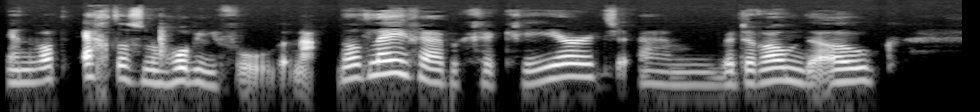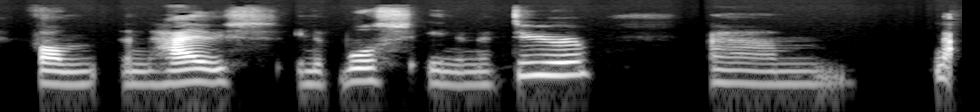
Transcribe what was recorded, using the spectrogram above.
en wat echt als een hobby voelde. Nou, dat leven heb ik gecreëerd. Um, we droomden ook van een huis in het bos, in de natuur. Um, nou,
